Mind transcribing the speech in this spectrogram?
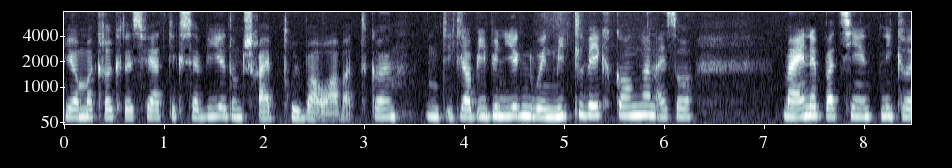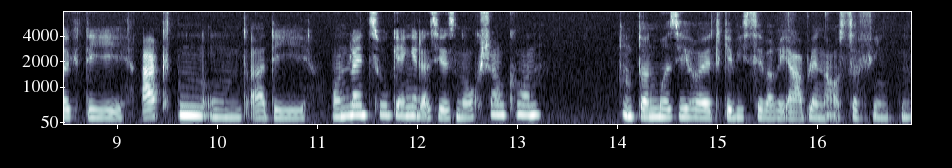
ja, man kriegt das fertig serviert und schreibt drüber Arbeit. Gell? Und ich glaube, ich bin irgendwo in den Mittelweg gegangen. Also meine Patienten, ich kriege die Akten und auch die Online-Zugänge, dass ich es nachschauen kann. Und dann muss ich halt gewisse Variablen außerfinden.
